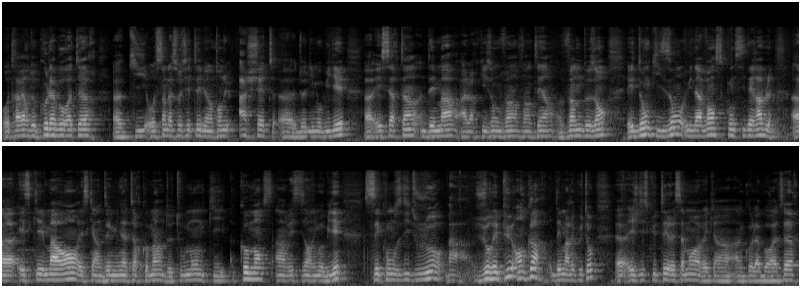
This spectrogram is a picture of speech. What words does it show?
au travers de collaborateurs euh, qui, au sein de la société, bien entendu, achètent de l'immobilier et certains démarrent alors qu'ils ont 20, 21, 22 ans et donc ils ont une avance considérable. et ce qui est marrant et ce qui est un dénominateur commun de tout le monde qui commence à investir dans l'immobilier, c'est qu'on se dit toujours bah, j'aurais pu encore démarrer plus tôt. et je discutais récemment avec un collaborateur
